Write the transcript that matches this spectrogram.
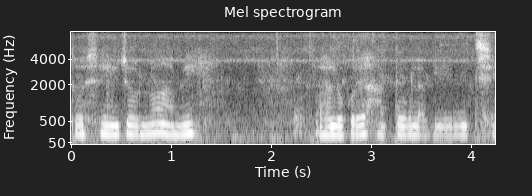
তো সেই জন্য আমি ভালো করে হাতেও লাগিয়ে নিচ্ছি।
